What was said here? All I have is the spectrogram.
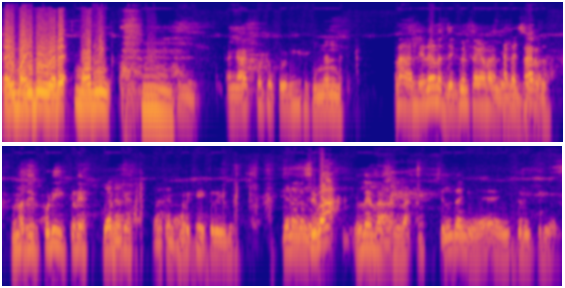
ಟೈಮ್ ಐದೂವರೆ ಮಾರ್ನಿಂಗ್ ಹ್ಮ್. ಹ್ಮ್. ಹಂಗ ಹಾಕ್ಬಿಟ್ಟು ಕೊಡಿ. ಇನ್ನೊಂದು. ಅಣ್ಣ ಅಲ್ಲಿ ಇಡೋಣ ಜಗ್ಗಳು ತಗೋಣ ಅಲ್ಲಿ. ಸರ್ ಅದು ಇದು ಕೊಡಿ ಈ ಕಡೆ. ಮಡಕೆ. ಮಡಕೆ ಈ ಕಡೆ ಇಡು ಶಿವ? ಇಲ್ಲ ಇಲ್ಲ ಚಿಲ್ದಂಗೆ ಈ ಕಡೆ ಈ ಕಡೆ ಅಂತ.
